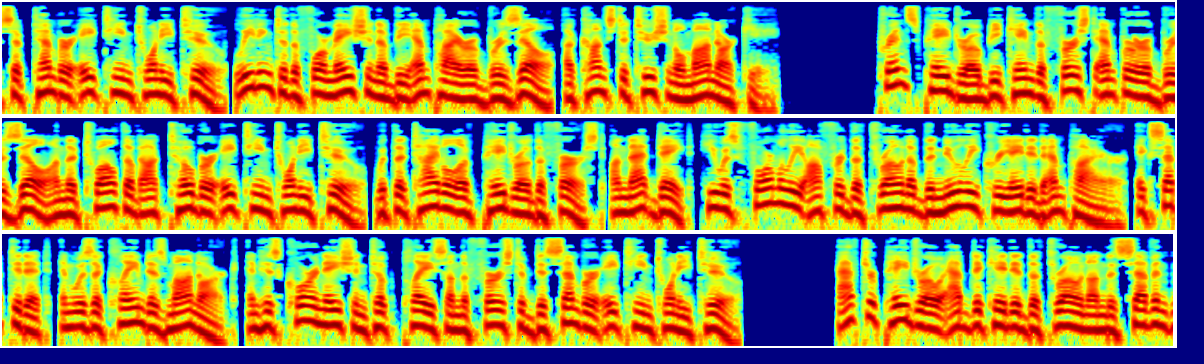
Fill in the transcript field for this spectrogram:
September 1822, leading to the formation of the Empire of Brazil, a constitutional monarchy. Prince Pedro became the first emperor of Brazil on 12 October 1822, with the title of Pedro I on that date, he was formally offered the throne of the newly created empire, accepted it, and was acclaimed as monarch, and his coronation took place on 1 December 1822. After Pedro abdicated the throne on 7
